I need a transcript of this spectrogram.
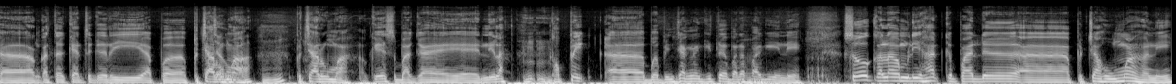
uh, orang kata kategori apa pecah, pecah rumah, rumah. Mm-hmm. pecah rumah okey sebagai inilah mm-hmm. topik uh, berbincangan kita pada mm-hmm. pagi ini so kalau melihat kepada uh, pecah rumah ni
